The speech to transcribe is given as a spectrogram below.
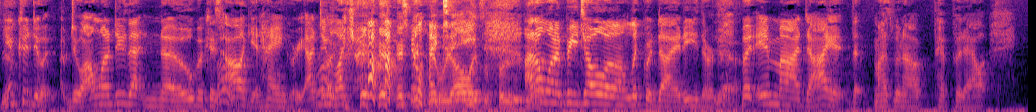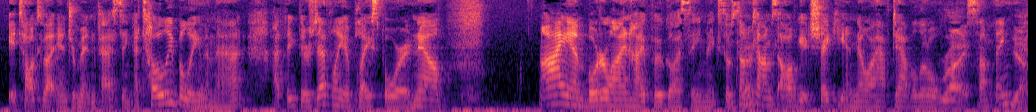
Yeah. You could do it. Do I want to do that? No, because No. I'll get hangry. I do Right. like. I do like We to all eat. like the food, I don't want to be told on a liquid diet either. But in my diet that my husband and I have put out, it talks about intermittent fasting. I totally believe Mm-hmm. in that. I think there's definitely a place for it. Now. I am borderline hypoglycemic, so sometimes I'll get shaky and know I have to have a little Right. something. Yeah.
